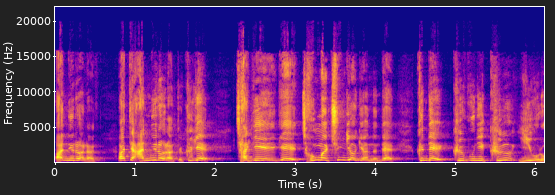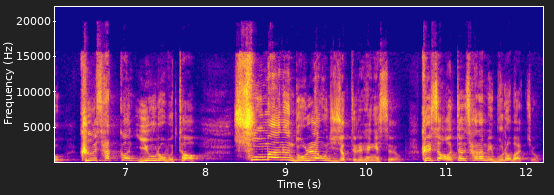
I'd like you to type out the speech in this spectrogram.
안 일어났. 하여튼 안 일어났대. 그게 자기에게 정말 충격이었는데 근데 그분이 그 이후로 그 사건 이후로부터 수많은 놀라운 이적들을 행했어요. 그래서 어떤 사람이 물어봤죠.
